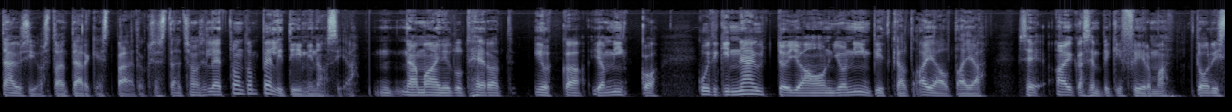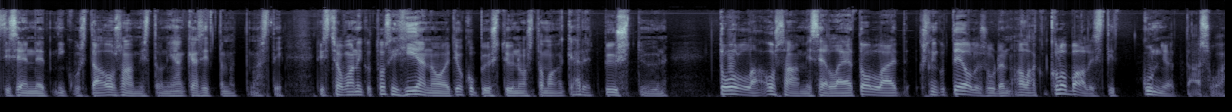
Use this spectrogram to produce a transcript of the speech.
täysin jostain tärkeästä päätöksestä. Että se on silleen, että on tuon pelitiimin asia. Nämä mainitut herrat Ilkka ja Mikko, kuitenkin näyttöjä on jo niin pitkältä ajalta ja se aikaisempikin firma – todisti sen, että niinku sitä osaamista on ihan käsittämättömästi. Niin se on vaan niinku tosi hienoa, että joku pystyy nostamaan kädet pystyyn tolla osaamisella ja tolla, että yksi niinku teollisuuden ala globaalisti kunnioittaa sua.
